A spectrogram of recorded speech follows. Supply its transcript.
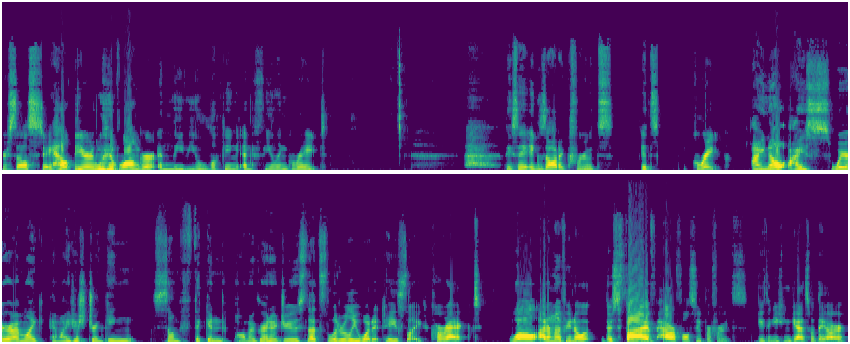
Your cells stay healthier, live longer, and leave you looking and feeling great. They say exotic fruits. It's grape. I know. I swear, I'm like, am I just drinking some thickened pomegranate juice? That's literally what it tastes like. Correct. Well, I don't know if you know it. There's five powerful superfruits. Do you think you can guess what they are?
